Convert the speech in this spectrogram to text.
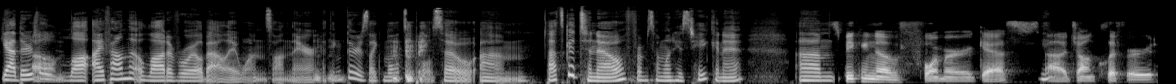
Yeah, there's Um, a lot. I found that a lot of Royal Ballet ones on there. I think there's like multiple. so um, that's good to know from someone who's taken it. Um, Speaking of former guests, Yeah. uh, John Clifford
